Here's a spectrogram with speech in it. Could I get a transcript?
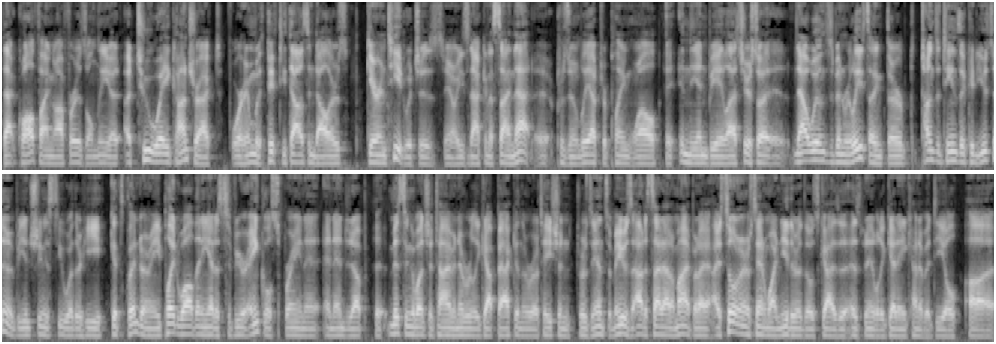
that qualifying offer is only a, a two way contract for him with fifty thousand dollars guaranteed, which is, you know, he's not going to sign that, uh, presumably, after playing well in the NBA last year. So uh, now Williams has been released. I think there are tons of teams that could use him. It'd be interesting to see whether he gets claimed. I mean, he played well, then he had a severe ankle sprain and, and, ended up uh, missing a bunch of time and never really got back in the rotation towards the end. So maybe it was out of sight, out of mind. But I, I still don't understand why neither of those guys has been able to get any kind of a deal. Uh,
